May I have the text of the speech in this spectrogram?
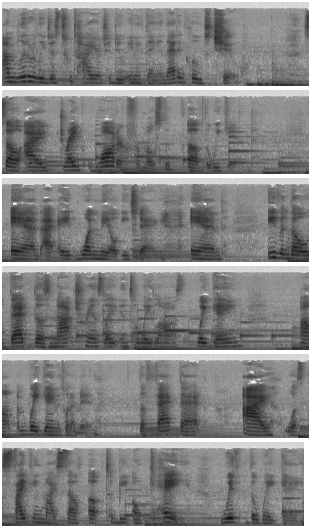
I'm literally just too tired to do anything and that includes chew. So I drank water for most of, of the weekend. And I ate one meal each day. And even though that does not translate into weight loss, weight gain, um, weight gain is what I meant. The fact that I was psyching myself up to be okay with the weight gain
